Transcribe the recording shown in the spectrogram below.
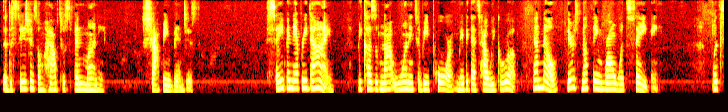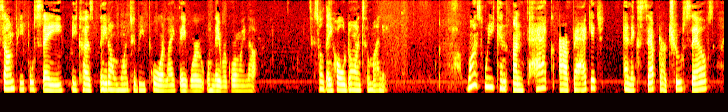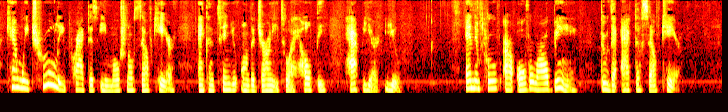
the decisions on how to spend money, shopping binges, saving every dime because of not wanting to be poor. Maybe that's how we grew up. Now, no, there's nothing wrong with saving. But some people save because they don't want to be poor like they were when they were growing up. So they hold on to money. Once we can unpack our baggage and accept our true selves, can we truly practice emotional self care and continue on the journey to a healthy, happier you? And improve our overall being through the act of self care.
